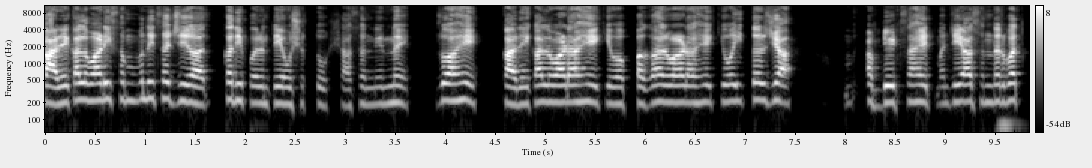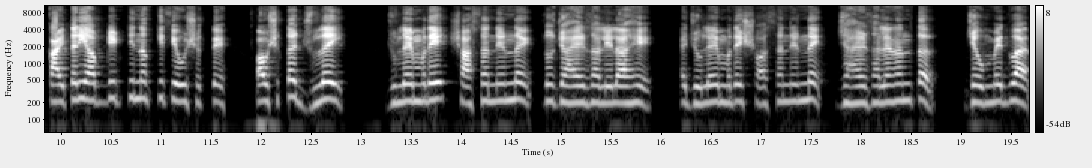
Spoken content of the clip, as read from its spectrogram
कार्यकाल वाढी संबंधीचा जिहाद कधीपर्यंत येऊ शकतो? शासन निर्णय जो आहे, कार्यकाल वाढ आहे किंवा पगार वाढ आहे किंवा इतर ज्या अपडेट्स आहेत, म्हणजे या संदर्भात काहीतरी अपडेट ती नक्कीच येऊ शकते. पाहू शकता जुलै जुलैमध्ये शासन निर्णय जो जाहीर झालेला आहे, या जुलैमध्ये शासन निर्णय जाहीर झाल्यानंतर जे उमेदवार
